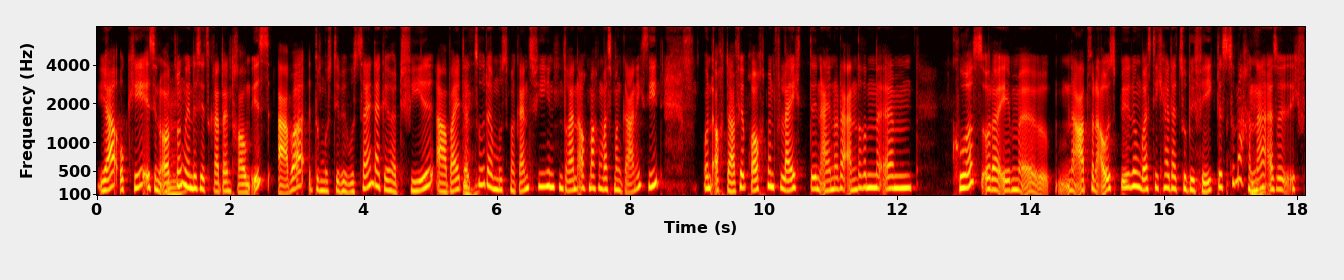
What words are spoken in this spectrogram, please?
ja, okay, ist in Ordnung, mhm. wenn das jetzt gerade dein Traum ist, aber du musst dir bewusst sein, da gehört viel Arbeit mhm. dazu, mhm. da muss man ganz viel hinten dran auch machen, was man gar nicht sieht. Und auch dafür braucht man vielleicht den einen oder anderen ähm, Kurs oder eben äh, eine Art von Ausbildung, was dich halt dazu befähigt, das zu machen. Ne? Mhm. Also ich,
